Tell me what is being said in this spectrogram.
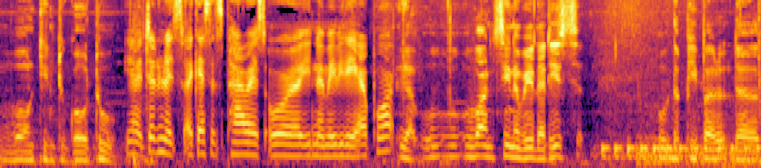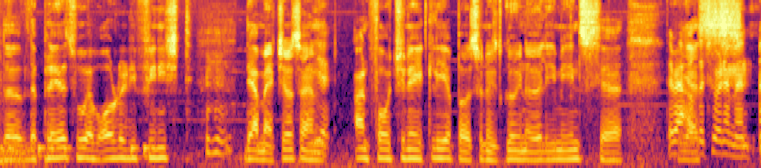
wanting to go to. Yeah, generally, it's, I guess it's Paris or you know maybe the airport. Yeah, once in a way that is the people, the, the, the players who have already finished their matches, and Yeah. unfortunately, a person who is going early means uh, They're out of the tournament.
